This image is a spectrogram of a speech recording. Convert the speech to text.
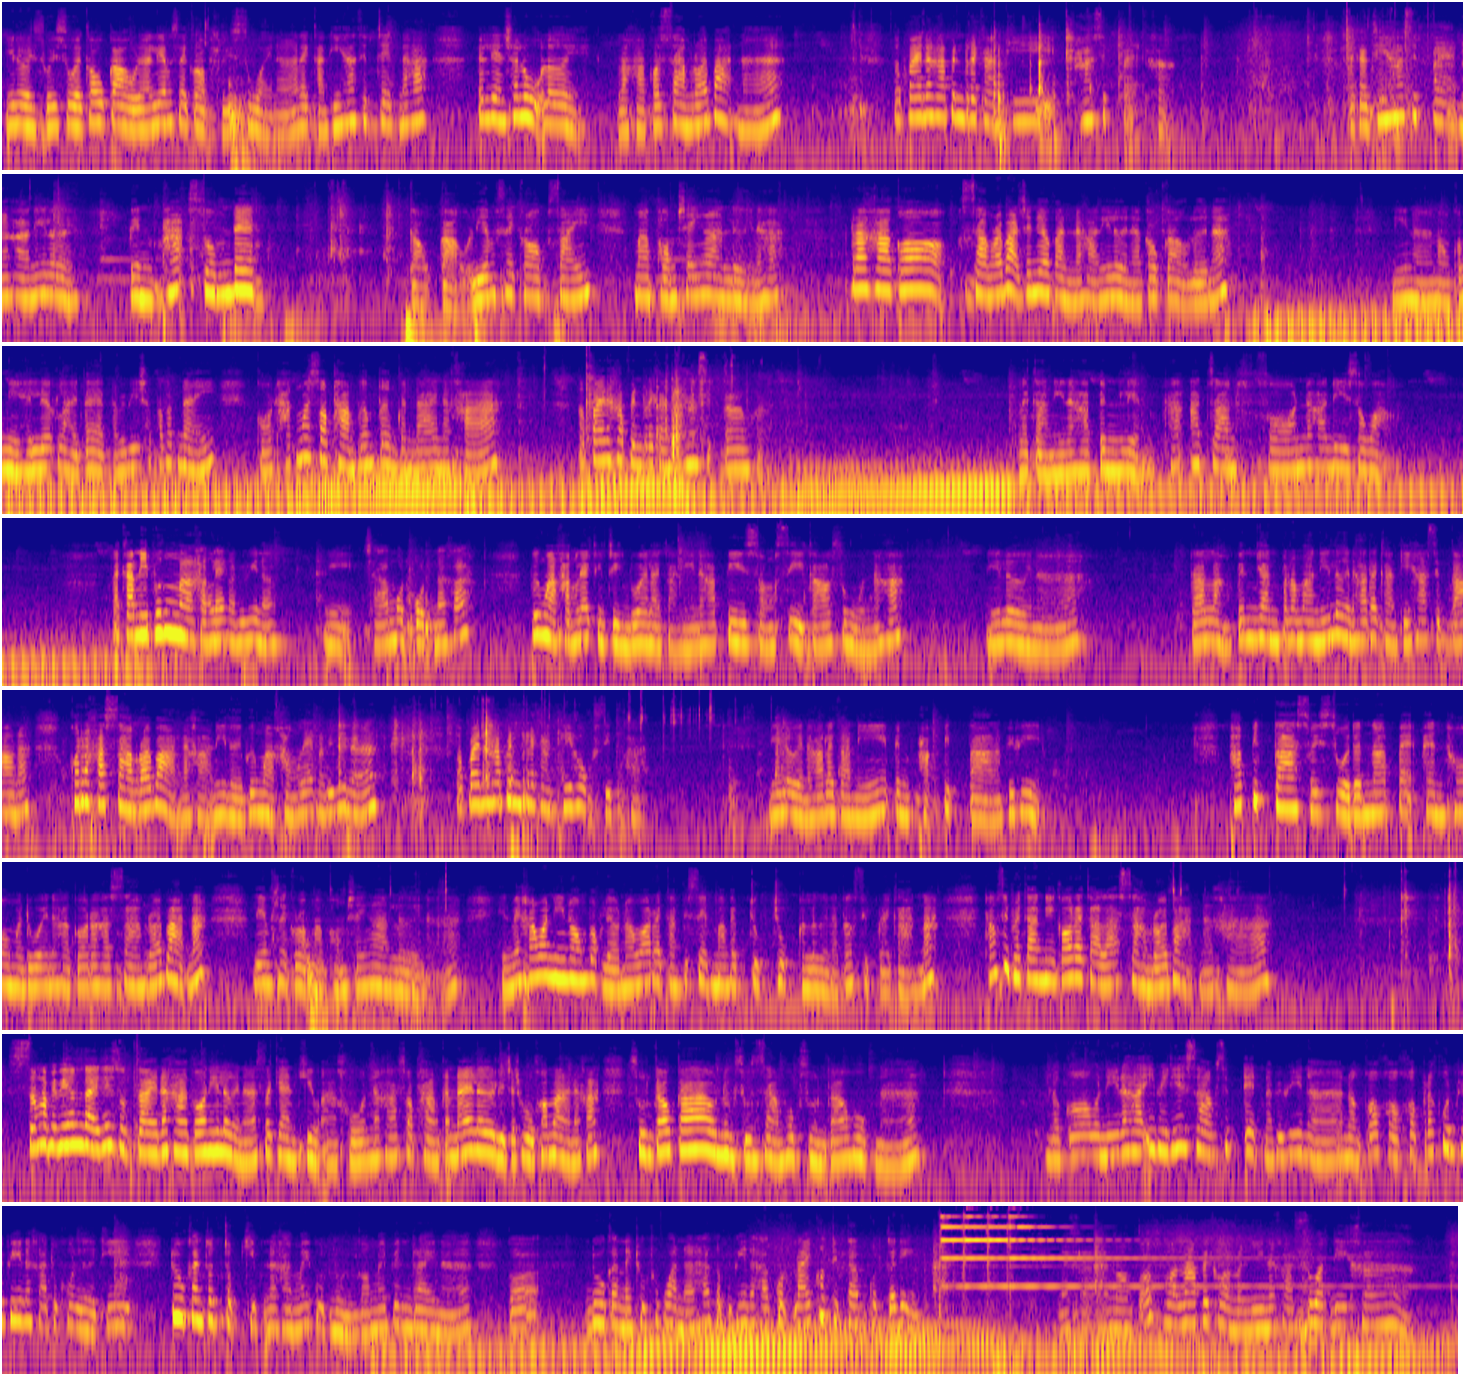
นี่เลยสวยๆ เก่าๆเลยนะเลี่ยมใส่กรอบสวยๆ นะ รายการที่ 57 นะคะ เป็นเหรียญฉลุเลย ราคาก็ 300 บาทนะ ต่อไปนะคะเป็นรายการที่ 58 ค่ะ รายการที่ 58 นะคะ นี่เลย เป็นพระสมเด็จ เก่าๆเลี่ยมใส่กรอบไซส์มาพร้อมใช้งานเลยนะคะ ราคาก็ 300 บาทเช่นเดียวกันนะคะ นี่เลยนะเก่าๆเลยนะ นี่นะน้องก็มีให้เลือกหลายแบบนะพี่ๆชอบแบบไหน ก็ทักมาสอบถามเพิ่มเติมกันได้นะคะ ต่อไปนะคะเป็นรายการที่ 59 ค่ะรายการนี้นะคะเป็นเหรียญพระอาจารย์ฟ้อนนะคะ ดีสว่าง รายการนี้เพิ่งมาครั้งแรกนะพี่ๆนะ นี่ช้าหมดอดนะคะ เพิ่งมาครั้งแรกจริง ๆ ด้วยรายการนี้นะคะ ปี 2490 นะคะ นี่เลยนะ ด้านหลังเป็นยันประมาณนี้เลยนะคะ รายการที่ 59 นะ ก็ราคา 300 บาทนะคะ นี่เลยเพิ่งมาครั้งแรกนะพี่ๆนะ ต่อไปนะคะเป็นรายการที่ 60 ค่ะ นี่เลยนะคะ รายการนี้เป็นพระปิดตานะพี่ๆ พระปิดตาสวยๆด้านหน้าแปะแผ่นทองมาด้วยนะคะ ก็ราคา 300 บาทนะ เลี่ยมใส่กรอบมาพร้อมใช้งานเลยนะ เห็นไหมคะวันนี้น้องบอกแล้วนะว่ารายการพิเศษมาแบบจุกๆกันเลยนะตั้ง 10 รายการนะ ทั้ง 10 รายการนี้ก็รายการละ 300 บาทนะคะสำหรับพี่ๆท่านใดที่สนใจนะคะ ก็นี่เลยนะ สแกน QR code นะคะ สอบถามกันได้เลยหรือจะโทรเข้ามานะคะ 0991036096 นะ แล้วก็วันนี้นะคะ EP ที่ 31 นะพี่ๆนะน้องก็ขอขอบพระคุณพี่ๆนะคะ ทุกคนเลยที่ดูกันจนจบคลิปนะคะ ไม่อุดหนุนก็ไม่เป็นไรนะ ก็ดูกันในทุกๆวันนะ ถ้าเกิดพี่ๆนะคะ กดไลค์กดติดตามกดกระดิ่งนะคะ น้องก็ขอลาไปก่อนวันนี้นะคะ สวัสดีค่ะ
